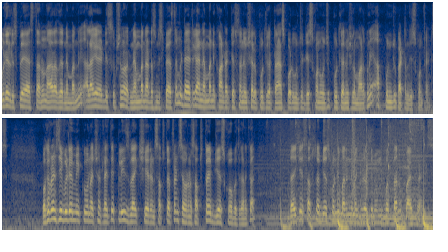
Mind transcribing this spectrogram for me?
వీడియో డిస్ప్లే చేస్తాను నాగరాజు గారి నెంబర్ని అలాగే డిస్క్రిప్షన్లో ఒక నెంబర్ అడ్రస్ డిస్ప్లే చేస్తాను. మీరు డైరెక్ట్గా ఆ నెంబర్ని కాంటాక్ట్ చేస్తున్న విషయాలు పూర్తిగా ట్రాన్స్పోర్ట్ గురించి డిస్కౌంట్ గురించి పూర్తిగా విషయాలు మాడుకుని ఆ పుంజు పెట్టని తీసుకోండి ఫ్రెండ్స్ ఓకే ఫ్రెండ్స్ ఈ వీడియో మీకు నచ్చినట్లయితే please like share and subscribe. Friends ఎవరైనా సబ్స్క్రైబ్ చేసుకోవద్దు కనుక దయచేసి సబ్స్క్రైబ్ చేసుకోండి. మరిన్ని మంచి వీడియోస్ మేము వస్తాను. బై ఫ్రెండ్స్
